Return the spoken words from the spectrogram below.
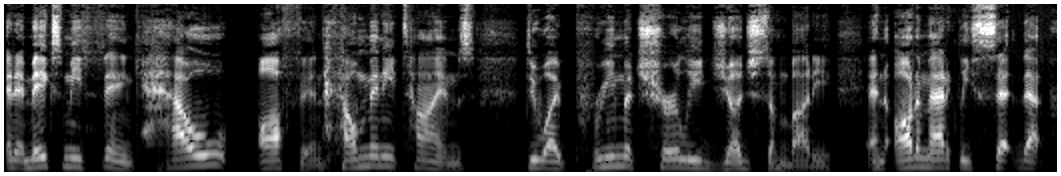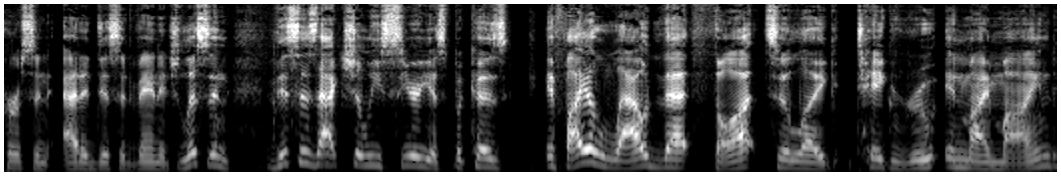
And it makes me think how often, how many times do I prematurely judge somebody and automatically set that person at a disadvantage? Listen, this is actually serious because if I allowed that thought to like take root in my mind,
